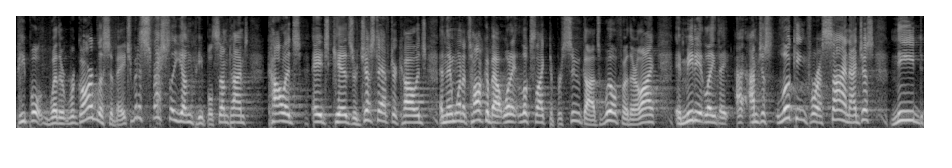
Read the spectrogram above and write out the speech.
people, whether regardless of age, but especially young people, sometimes college age kids or just after college, and they want to talk about what it looks like to pursue God's will for their life. Immediately, they, I, I'm just looking for a sign. I just need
